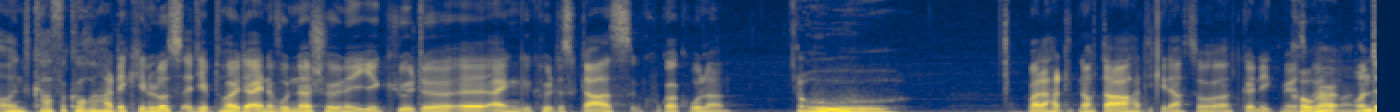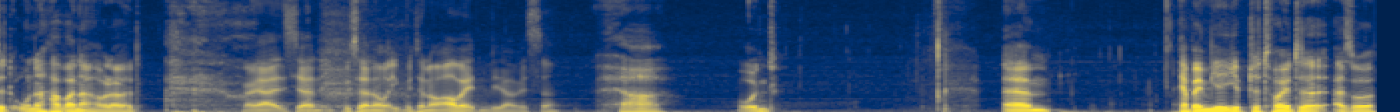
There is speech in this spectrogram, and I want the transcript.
und Kaffee kochen hatte ich keine Lust. Er gibt heute eine wunderschöne, gekühlte, äh, ein gekühltes Glas Coca-Cola. Uh, Weil er hat noch da, hatte ich gedacht, so, das gönn ich mir Coca und das ohne Havanna, oder was? Naja, ist ja, ich, muss ja noch, ich muss ja noch arbeiten wieder, weißt du? Ja. Und? Ähm, ja, bei mir gibt es heute, also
